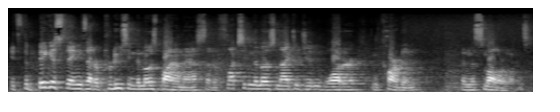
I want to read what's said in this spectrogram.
It's the biggest things that are producing the most biomass, that are fluxing the most nitrogen, water, and carbon, than the smaller ones.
